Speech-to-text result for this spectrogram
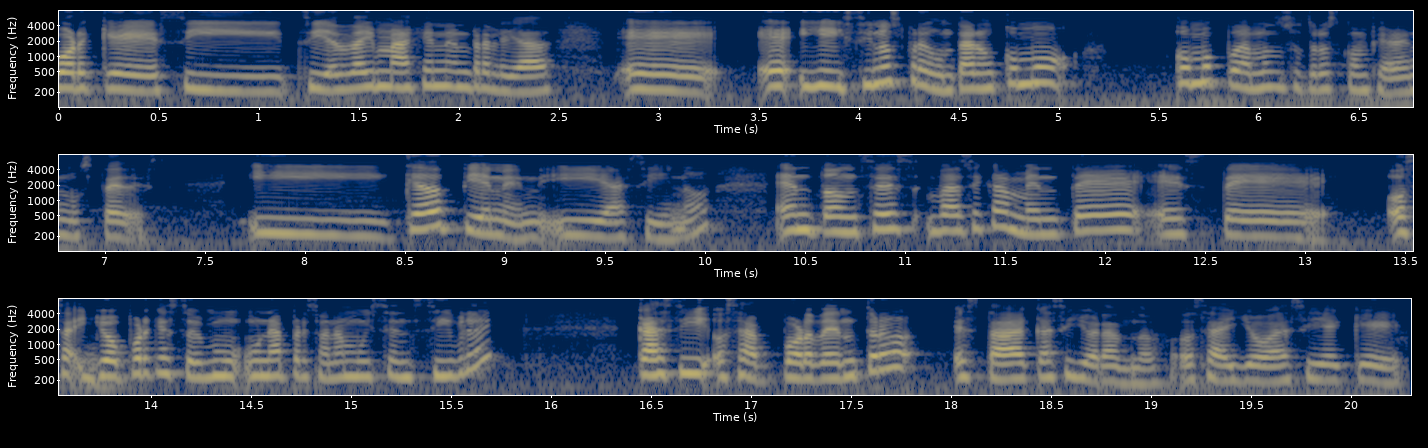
porque si, si es la imagen en realidad, eh, eh, y si nos preguntaron cómo, cómo podemos nosotros confiar en ustedes y qué edad tienen y así, ¿no? Entonces, básicamente, este, o sea, yo porque soy una persona muy sensible, casi, o sea, por dentro estaba casi llorando, o sea, yo así de que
